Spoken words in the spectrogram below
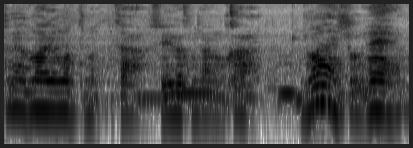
それが生まれ持ってた性格なのかどうなんでしょうね。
